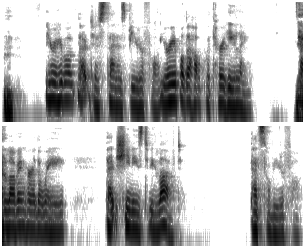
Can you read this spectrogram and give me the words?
hmm. you're able. That just that is beautiful. You're able to help with her healing yeah. and loving her the way that she needs to be loved. That's so beautiful.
